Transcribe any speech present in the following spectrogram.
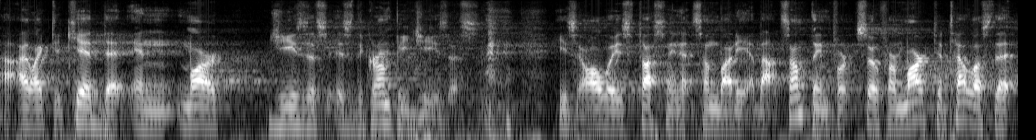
uh, I like to kid that in Mark, Jesus is the grumpy Jesus. He's always fussing at somebody about something. For, so for Mark to tell us that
